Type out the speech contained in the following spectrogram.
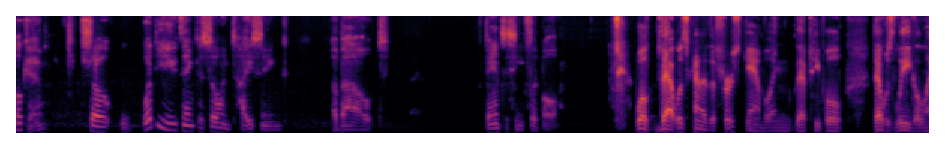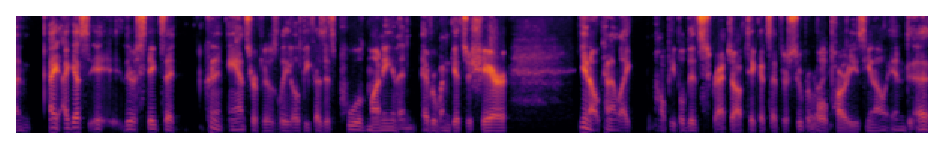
Okay. So, what do you think is so enticing about fantasy football? Well, that was kind of the first gambling that people that was legal, and I, I guess it, there are states that couldn't answer if it was legal because it's pooled money, and then everyone gets a share. You know, kind of like how people did scratch off tickets at their Super Bowl right. parties, you know, and uh,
